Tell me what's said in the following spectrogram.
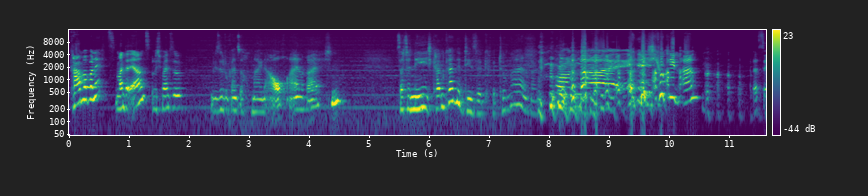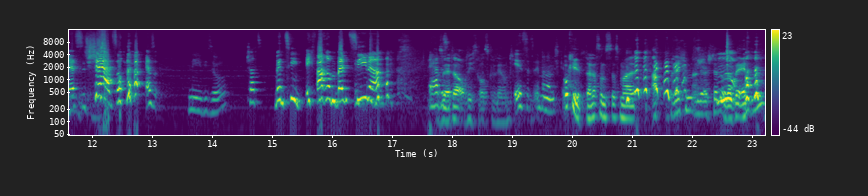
Kam aber nichts, meinte er ernst. Und ich meinte so, wieso, du kannst auch meine auch einreichen? Sagte, nee, ich kann keine Dieselquittung einreichen. Oh nein. Ich gucke ihn an. Das ist jetzt ein Scherz, oder? Er so, nee, wieso? Schatz, Benzin. Ich fahre einen Benziner. Er hat Also er es hat da auch nichts draus gelernt. er ist jetzt immer noch nicht gelernt. Okay, dann lass uns das mal abbrechen an der Stelle oder beenden.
